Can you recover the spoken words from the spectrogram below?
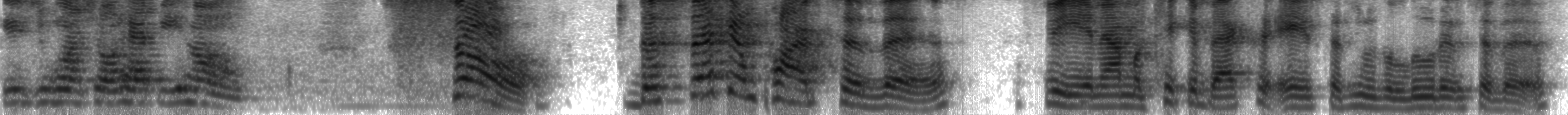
because you want your happy home. So the second part to this, see, and I'm gonna kick it back to Ace because he was alluding to this.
